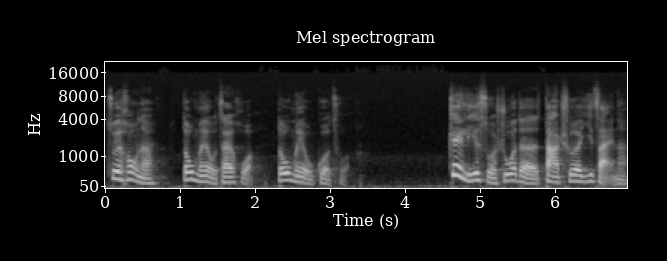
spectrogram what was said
最后呢都没有灾祸，都没有过错。这里所说的大车已载呢，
